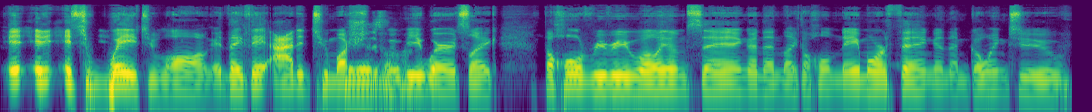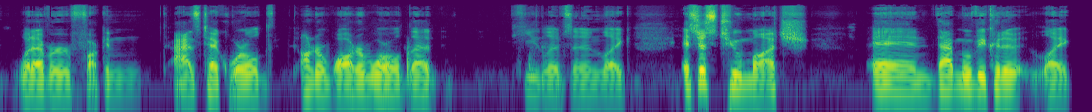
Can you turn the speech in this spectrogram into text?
it, it it's way too long. They they added too much It to the long. movie where it's like the whole Riri Williams thing and then like the whole Namor thing and then going to whatever fucking Aztec world, underwater world that he lives in. Like it's just too much. And that movie could have like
